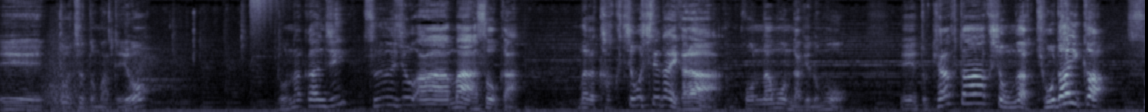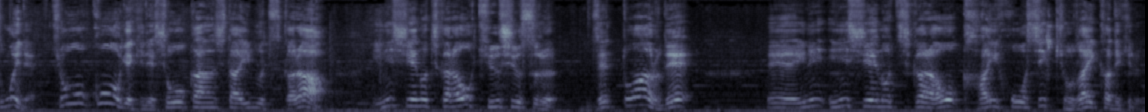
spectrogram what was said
えー、っと、ちょっと待てよ。どんな感じ？通常、ああ、まあ、そうか。まだ拡張してないから、こんなもんだけども、えっ、ー、と、キャラクターアクションが巨大化。すごいね。強攻撃で召喚した異物から、古の力を吸収する。ZR で、えー、古の力を解放し巨大化できる。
